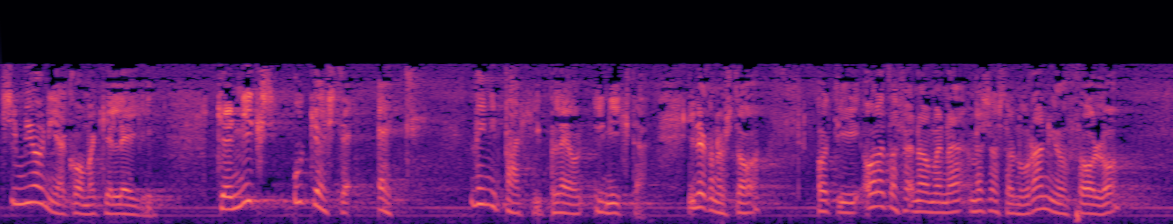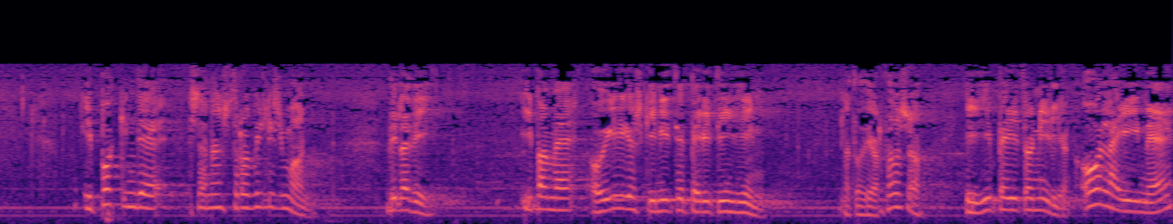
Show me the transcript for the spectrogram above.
Σημειώνει ακόμα και λέγει και νίξ ουκέστε έτη δεν υπάρχει πλέον η νύχτα. Είναι γνωστό ότι όλα τα φαινόμενα μέσα στον ουράνιο θόλο υπόκεινται σε έναν στροβιλισμό δηλαδή είπαμε ο ήλιος κινείται περί την γη να το διορθώσω. Η γη περί των ήλιων. Όλα είναι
